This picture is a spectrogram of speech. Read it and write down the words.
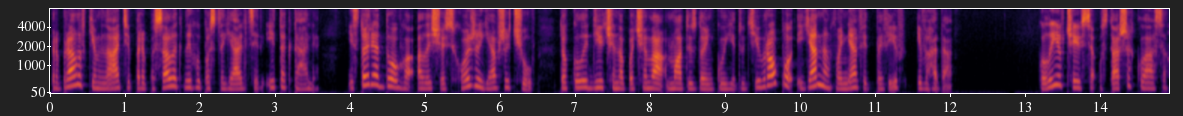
Прибрали в кімнаті, переписали книгу постояльців і так далі. Історія довга, але щось схоже я вже чув. То коли дівчина почала мати з донькою їдуть Європу, я навмання відповів і вгадав. Коли я вчився у старших класах,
